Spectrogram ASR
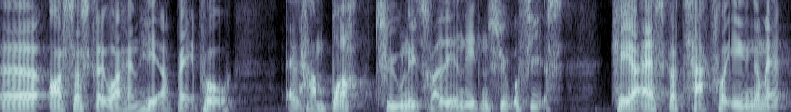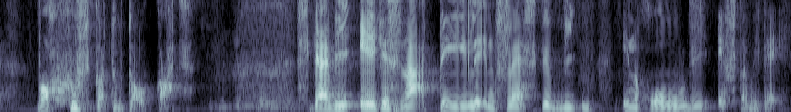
Øh, og så skriver han her bagpå, Alhambra, 20. 3. 1987. Kære Asger, tak for Ingemann. Hvor husker du dog godt? Skal vi ikke snart dele en flaske vin en rolig eftermiddag?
